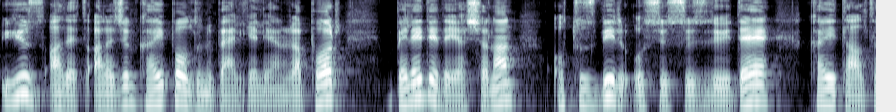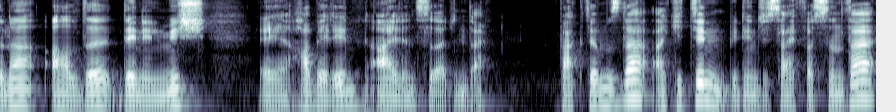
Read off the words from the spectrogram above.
100 adet aracın kayıp olduğunu belgeleyen rapor, belediyede yaşanan 31 usulsüzlüğü de kayıt altına aldı denilmiş e, haberin ayrıntılarında. Baktığımızda Akit'in birinci sayfasında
